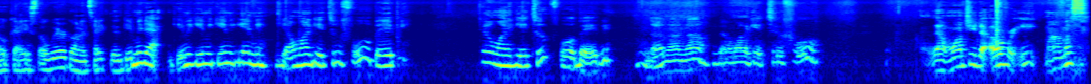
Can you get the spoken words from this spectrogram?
Okay, so we're going to take this. Give me that. Give me, give me, give me, give me. You don't want to get too full, baby. You don't want to get too full, baby. No, no, no. You don't want to get too full. I don't want you to overeat, mamas.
